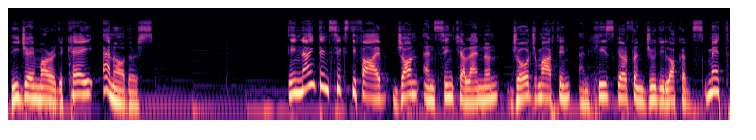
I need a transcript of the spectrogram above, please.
DJ Murray the K, and others. In 1965, John and Cynthia Lennon, George Martin and his girlfriend Judy Lockhart Smith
